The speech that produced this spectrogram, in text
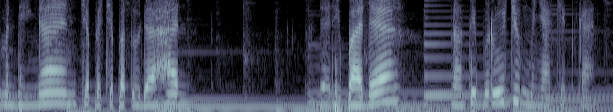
mendingan cepet-cepet udahan daripada nanti berujung menyakitkan.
